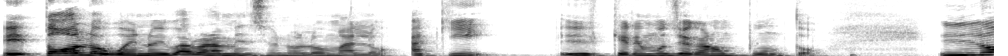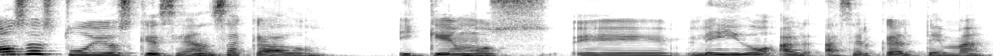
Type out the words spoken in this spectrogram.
eh, todo lo bueno y Bárbara mencionó lo malo, aquí queremos llegar a un punto. Los estudios que se han sacado y que hemos eh, leído acerca del tema,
